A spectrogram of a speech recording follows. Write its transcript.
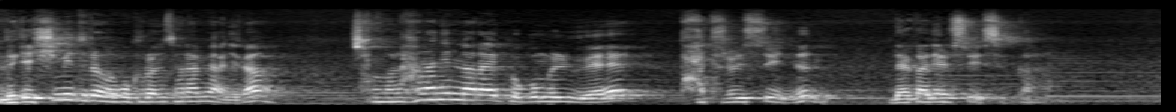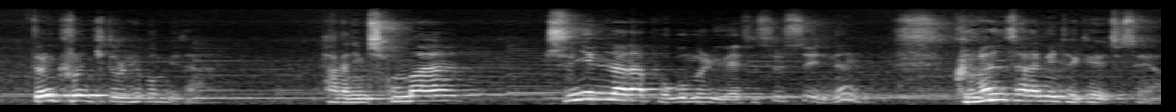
내게 힘이 들어가고 그런 사람이 아니라 정말 하나님 나라의 복음을 위해 다 들을 수 있는 내가 될 수 있을까? 저는 그런 기도를 해봅니다. 하나님 정말 주님 나라 복음을 위해서 쓸 수 있는 그러한 사람이 되게 해주세요.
